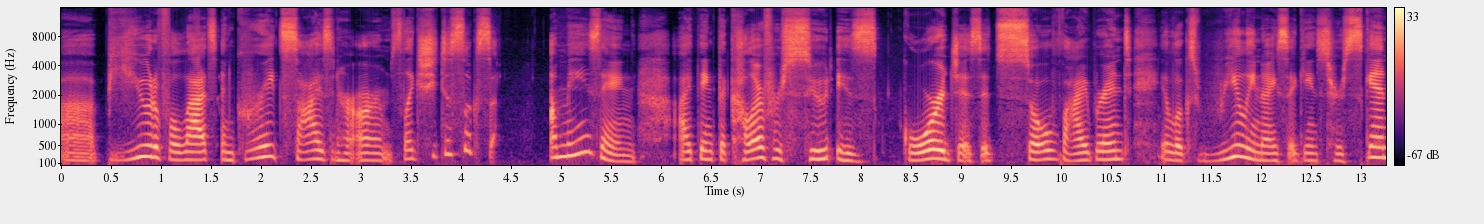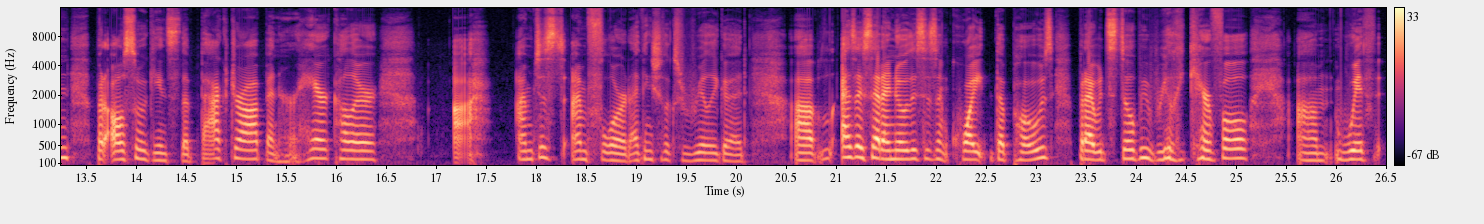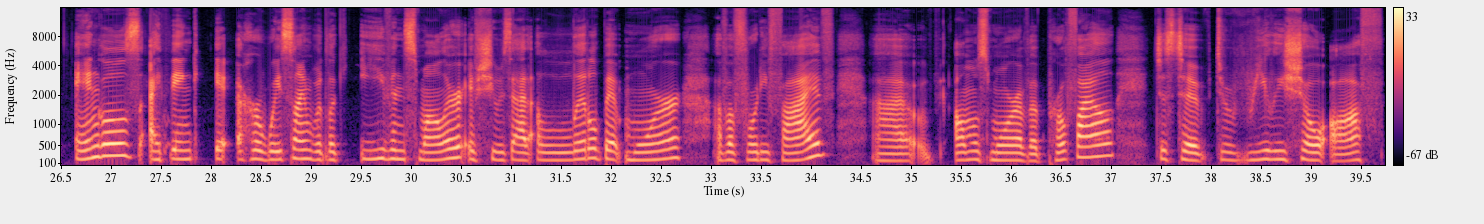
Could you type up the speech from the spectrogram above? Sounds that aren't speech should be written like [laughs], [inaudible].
Uh, beautiful lats and great size in her arms. Like she just looks amazing. I think the color of her suit is gorgeous. It's so vibrant. It looks really nice against her skin, but also against the backdrop and her hair color. Ah, I'm just, I'm floored. I think she looks really good. Uh, as I said, I know this isn't quite the pose, but I would still be [laughs] really careful um, with angles. I think it, her waistline would look even smaller if she was at a little bit more of a 45, uh, almost more of a profile, just to, to really show off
